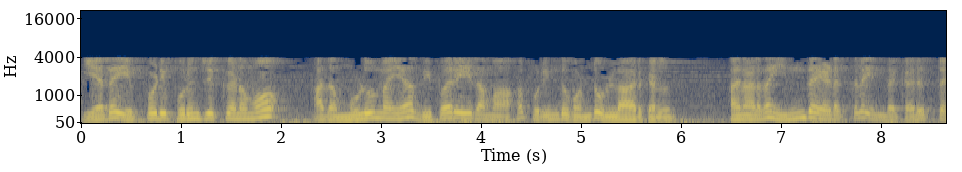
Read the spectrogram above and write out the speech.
எதை எப்படி புரிஞ்சுக்கணுமோ அதை முழுமைய விபரீதமாக புரிந்து கொண்டு உள்ளார்கள். அதனாலதான் இந்த இடத்துல இந்த கருத்தை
